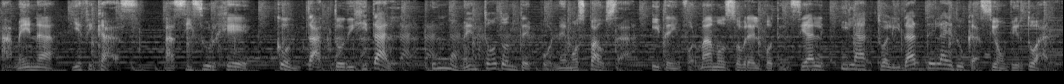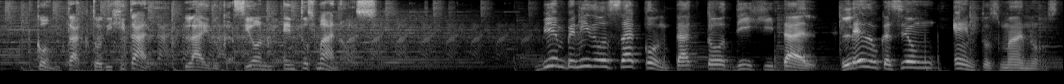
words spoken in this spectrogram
amena y eficaz. Así surge Contacto Digital, un momento donde ponemos pausa y te informamos sobre el potencial y la actualidad de la educación virtual. Contacto Digital, la educación en tus manos. Bienvenidos a Contacto Digital, la educación en tus manos,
